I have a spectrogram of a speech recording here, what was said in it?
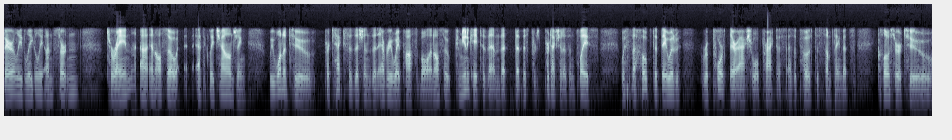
fairly legally uncertain terrain uh, and also ethically challenging, we wanted to protect physicians in every way possible and also communicate to them that, that this pr- protection is in place with the hope that they would report their actual practice as opposed to something that's closer to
